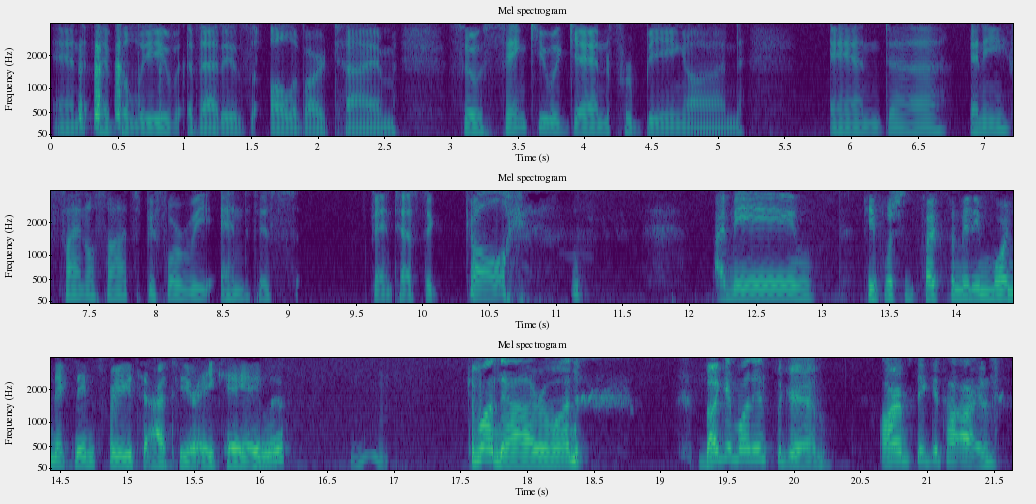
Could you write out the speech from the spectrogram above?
and I believe that is all of our time. So thank you again for being on. And uh, any final thoughts before we end this fantastic call? I mean, people should start submitting more nicknames for you to add to your AKA list. Come on now, everyone. Bug him on Instagram. RMC Guitars.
